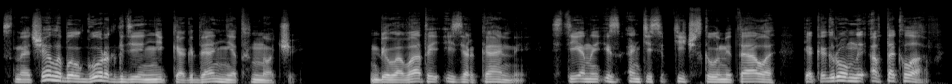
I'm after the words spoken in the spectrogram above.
Сначала был город, где никогда нет ночи. Беловатый и зеркальный, стены из антисептического металла, как огромный автоклав.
